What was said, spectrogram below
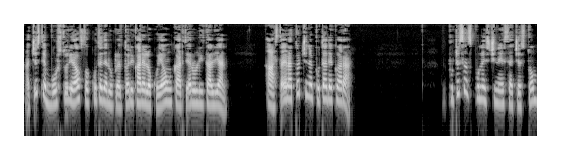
aceste busturi erau făcute de lucrătorii care locuiau în cartierul italian. Asta era tot ce ne putea declara. Puteți să-mi spuneți cine este acest om?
